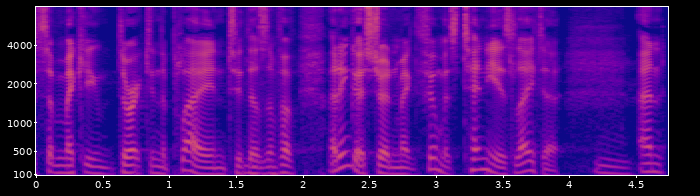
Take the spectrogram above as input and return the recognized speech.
so making directing the play in mm. 2005. I didn't go straight and make the film. It's 10 years later, mm. and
